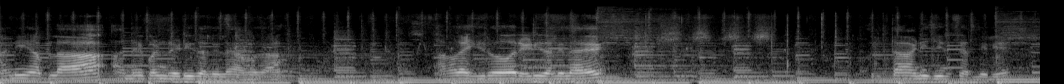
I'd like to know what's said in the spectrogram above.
आणि आपला अनय पण रेडी झालेला आहे बघा. हा बघा हिरो रेडी झालेला आहे. कुर्ता आणि जीन्स घातलेली आहे.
